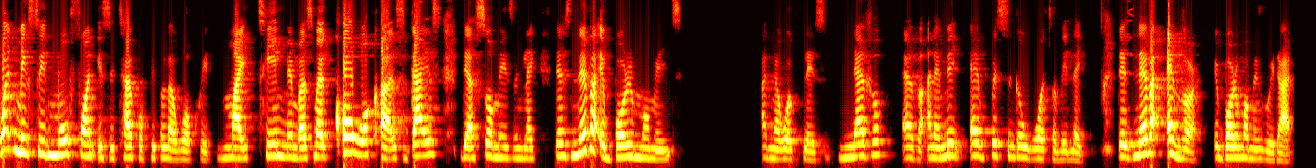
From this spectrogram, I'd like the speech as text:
what makes it more fun is the type of people I work with. My team members, my co-workers, guys, they are so amazing. Like there's never a boring moment. at my workplace. Never, ever. And I mean every single word of it. Like, there's never, ever a boring moment with that.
